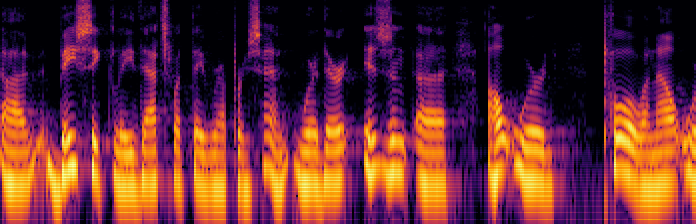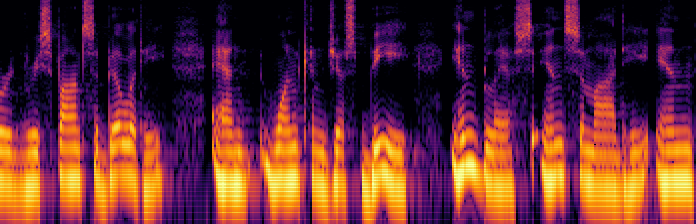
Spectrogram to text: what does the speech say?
uh, basically, that's what they represent, where there isn't an outward pull, an outward responsibility, and one can just be in bliss, in samadhi, in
